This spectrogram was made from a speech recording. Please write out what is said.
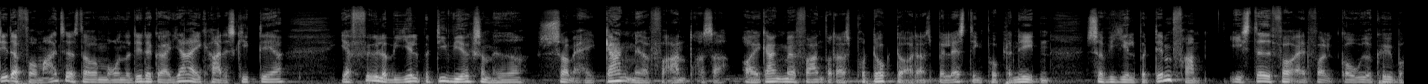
det, der får mig til at stoppe om og det, der gør, at jeg ikke har det skidt, det er, jeg føler, at vi hjælper de virksomheder, som er i gang med at forandre sig, og er i gang med at forandre deres produkter og deres belastning på planeten, så vi hjælper dem frem, i stedet for at folk går ud og køber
